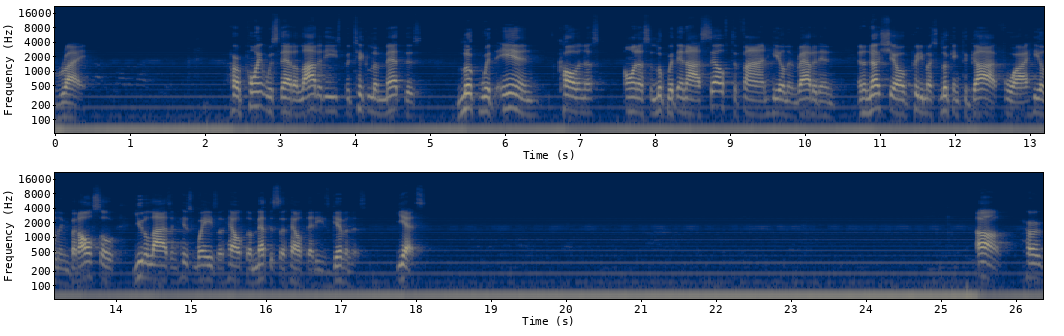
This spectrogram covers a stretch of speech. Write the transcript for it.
Right her point was that a lot of these particular methods look within, calling us on us to look within ourselves to find healing rather than, in a nutshell, pretty much looking to God for our healing, but also utilizing His ways of health, the methods of health that He's given us. Yes. Uh, her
